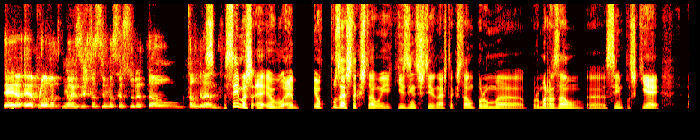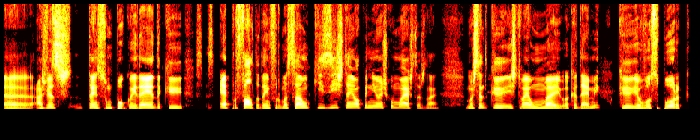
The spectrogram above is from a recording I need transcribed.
é, é, a prova de que não existe assim uma censura tão, tão grande. Sim, mas eh, eu, eu, eu pus esta questão e quis insistir nesta questão por uma, por uma razão uh, simples, que é Uh, às vezes tem-se um pouco a ideia de que é por falta da informação que existem opiniões como estas, não é? Mas sendo que isto é um meio académico, que eu vou supor que,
